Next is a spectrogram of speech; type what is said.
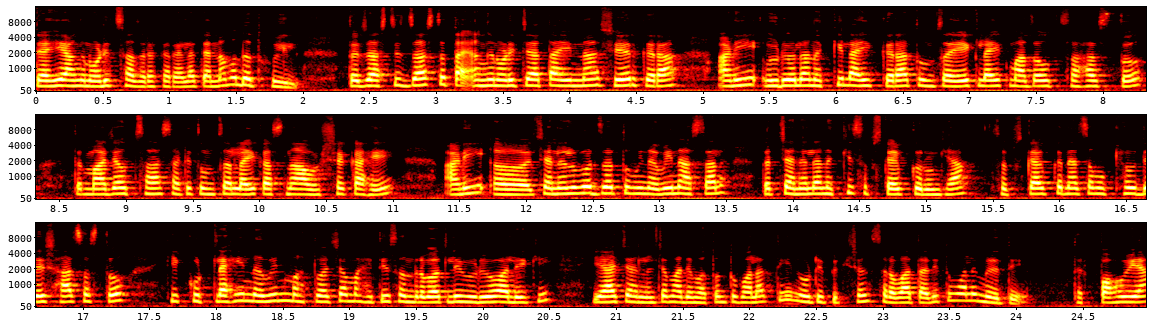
त्याही अंगणवाडीत साजरा करायला त्यांना मदत होईल. तर जास्तीत जास्त ताई अंगणवाडीच्या ताईंना शेअर करा आणि व्हिडिओला नक्की लाईक करा. तुमचा एक लाईक माझा उत्साह असतं. तर माझ्या उत्साहासाठी तुमचा लाईक असणं आवश्यक आहे. आणि चॅनलवर जर तुम्ही नवीन असाल तर चॅनलला नक्की सबस्क्राईब करून घ्या. सबस्क्राईब करण्याचा मुख्य उद्देश हाच असतो की कुठल्याही नवीन महत्त्वाच्या माहिती संदर्भातले व्हिडिओ आले की या चॅनलच्या माध्यमातून तुम्हाला ती नोटिफिकेशन सर्वात आधी तुम्हाला मिळते. तर पाहूया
